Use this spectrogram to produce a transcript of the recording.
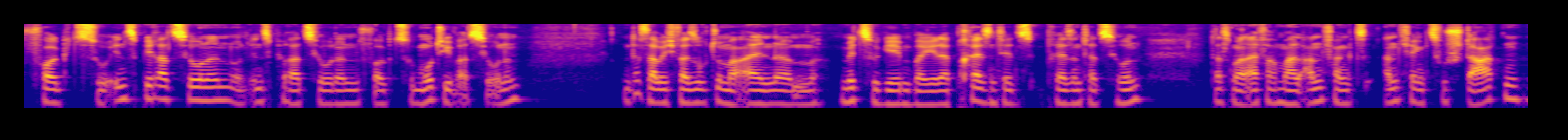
folgt zu Inspirationen und Inspirationen folgt zu Motivationen. Und das habe ich versucht, immer allen ähm, mitzugeben bei jeder Präsentation, dass man einfach mal anfängt, anfängt zu starten,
